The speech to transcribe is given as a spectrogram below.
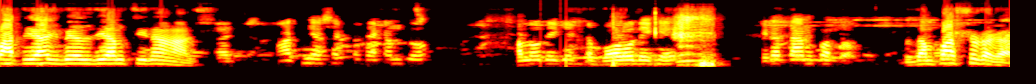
পাতি হাঁস বেলজিয়াম চীনা হাঁস। আচ্ছা একটা দেখান তো। ভালো দেখে একটা বড় দেখে। এটার দাম কত? দাম পাঁচশো টাকা।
